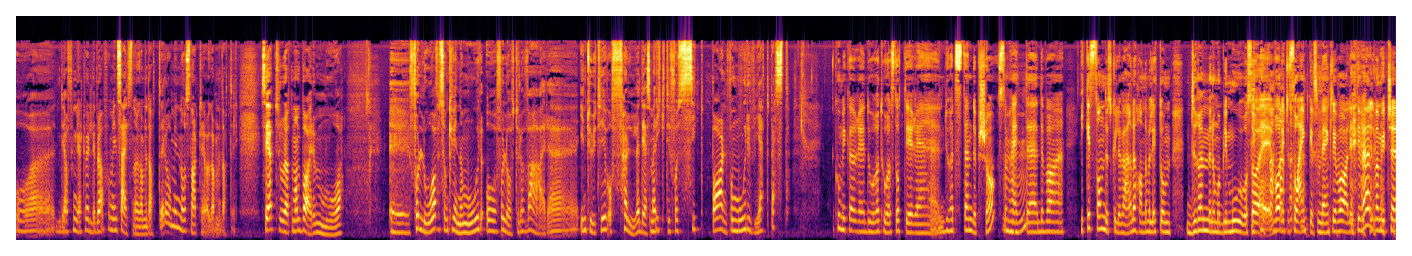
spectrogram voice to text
og det har fungert veldig bra for min 16 år gamle datter og min nå snart 3 år gamle datter. Så jeg tror at man bare må eh, få lov som kvinne og mor å få lov til å være intuitiv og følge det som er riktig for sitt barn, for mor vet best. Komiker Dora Thoralsdottir, eh, du har et standupshow som mm -hmm. het eh, Det var ikke sånn det skulle være. Det handler vel litt om drømmen om å bli mor, og så eh, var det ikke så enkelt som det egentlig var likevel. Det var mye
